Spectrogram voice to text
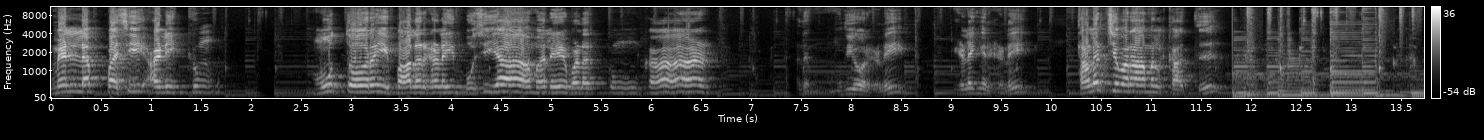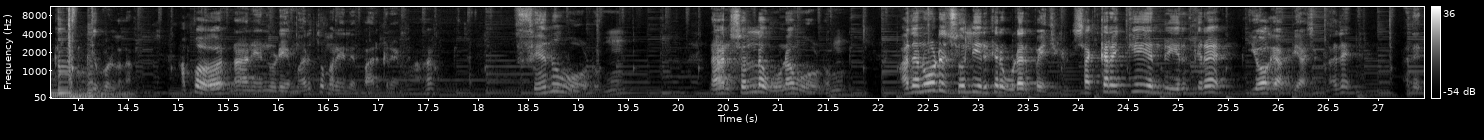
மெல்ல பசி அளிக்கும் மூத்தோரை பாலர்களை முசியாமலே வளர்க்கும் காண் அந்த முதியோர்களை இளைஞர்களை தளர்ச்சி வராமல் காத்து கொள்ளலாம். அப்போ நான் என்னுடைய மருத்துவமனையில் பார்க்கிறேன்னா ஃபெனுவோடும் நான் சொல்ல உணவோடும் அதனோடு சொல்லி இருக்கிற உடற்பயிற்சிகள் சர்க்கரைக்கு என்று இருக்கிற யோகா அபியாசம் அது அதை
